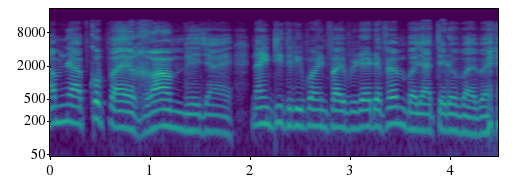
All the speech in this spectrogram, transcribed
हमने आपको पैगाम भेजा है 93.5 रेड एफएम बजाते रहो बाय बाय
